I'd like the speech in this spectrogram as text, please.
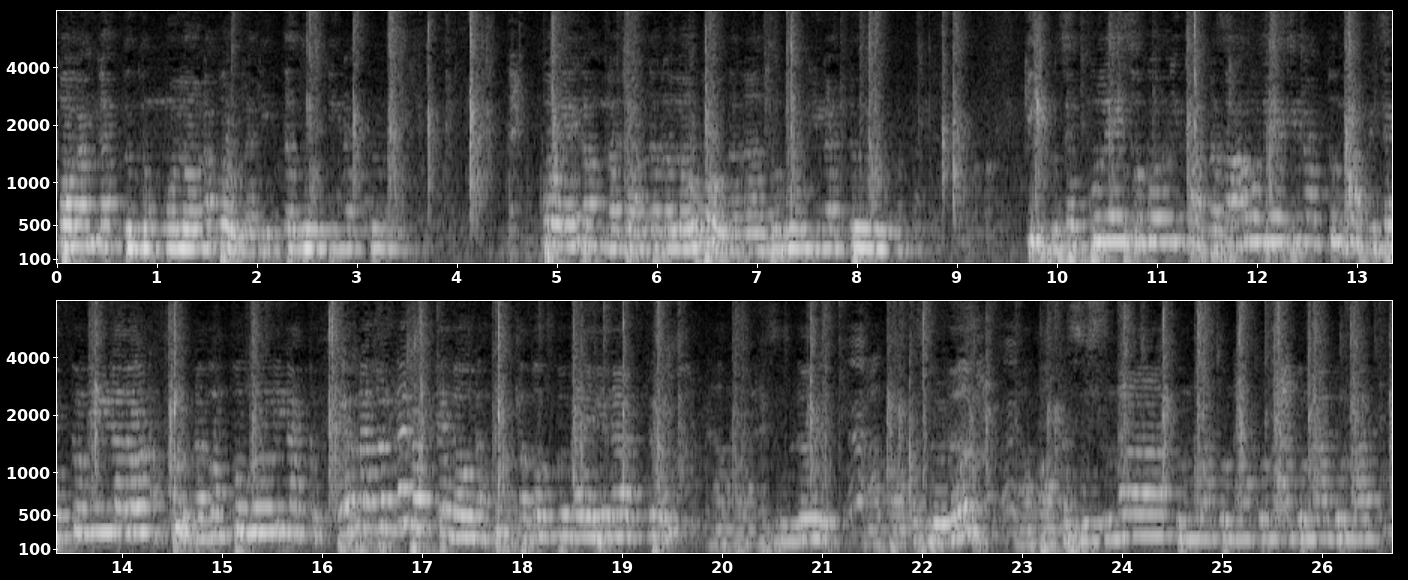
పొలం గట్టు దుమ్ములోన గింత దూకినట్టు. పొలేరమ్మ జాతరలో పోతరాజు దూకినట్టు. కిందు చెప్పులేసుకొని పక్క సాగు చేసినట్టు. మట్టి చెట్టు నీడలో పుట్ట గొంపు మూడినట్టు. ఎర్ర జొన్న రొట్టెలోన పుట్ట గొంపు కలిగినట్టు. నా పాట చూడు నా పాట చూడు నా పాట చూడు నాకు నాకు నాకు నాకు నాకు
